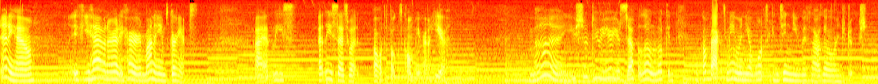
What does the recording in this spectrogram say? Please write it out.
Anyhow, if you haven't already heard, my name's Gramps. I at least, at least that's what all the folks call me around here. My, you should do hear yourself a little looking, and come back to me when you want to continue with our little introduction.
